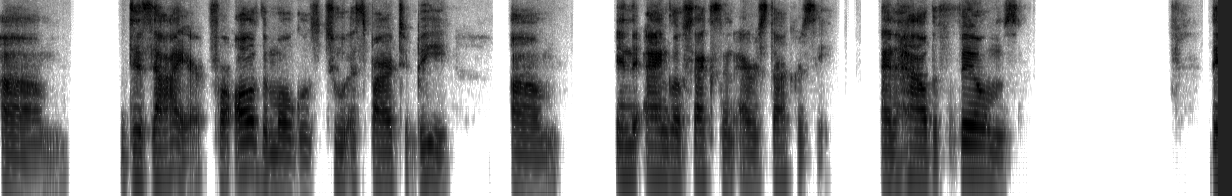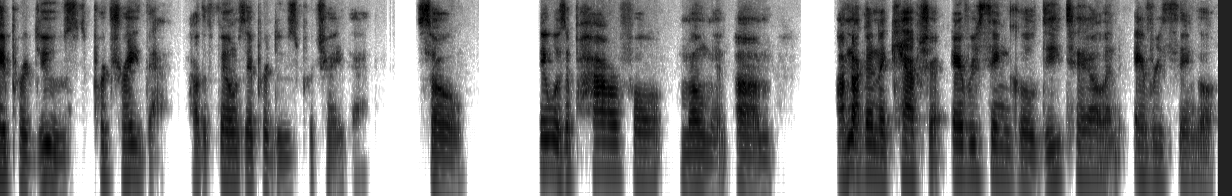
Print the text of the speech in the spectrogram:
um, desire for all of the moguls to aspire to be um, in the Anglo Saxon aristocracy and how the films they produced portrayed that, how the films they produced portrayed that. So it was a powerful moment. Um, I'm not going to capture every single detail and every single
